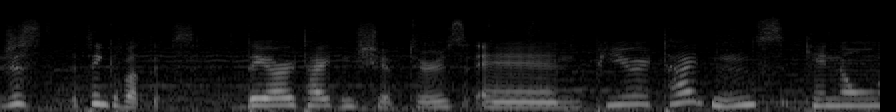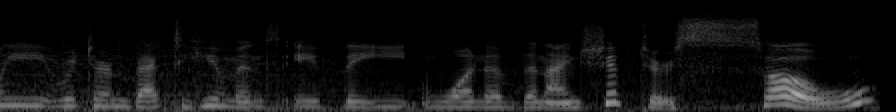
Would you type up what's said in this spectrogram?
Just think about this. They are Titan shifters, and pure Titans can only return back to humans if they eat one of the nine shifters. So,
